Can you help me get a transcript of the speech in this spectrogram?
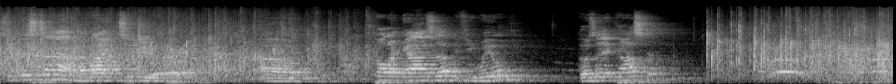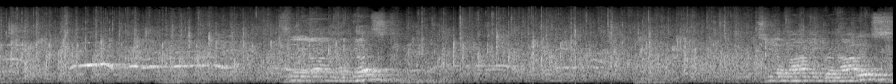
So this time I'd like to um, call our guys up, if you will. Jose Acosta. Zion August, Giovanni Granados,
